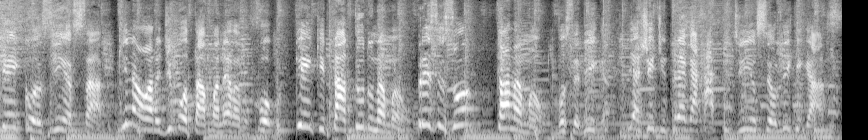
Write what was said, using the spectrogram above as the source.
Quem cozinha sabe que na hora de botar a panela no fogo tem que estar tá tudo na mão. Precisou? Tá na mão. Você liga e a gente entrega rapidinho o seu Liquigás.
